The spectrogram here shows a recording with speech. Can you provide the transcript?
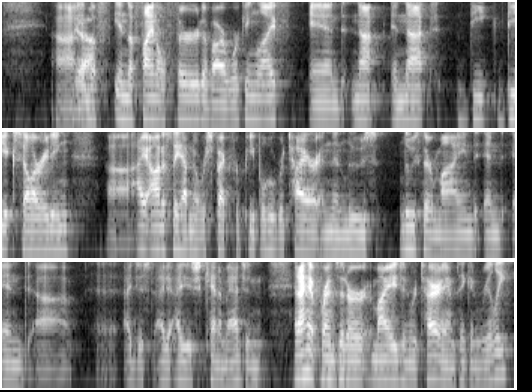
uh, yeah. in the in the final third of our working life, and not and not de deaccelerating. Uh, I honestly have no respect for people who retire and then lose lose their mind and and uh, I just I, I just can't imagine. And I have friends that are my age and retiring. I'm thinking, really,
